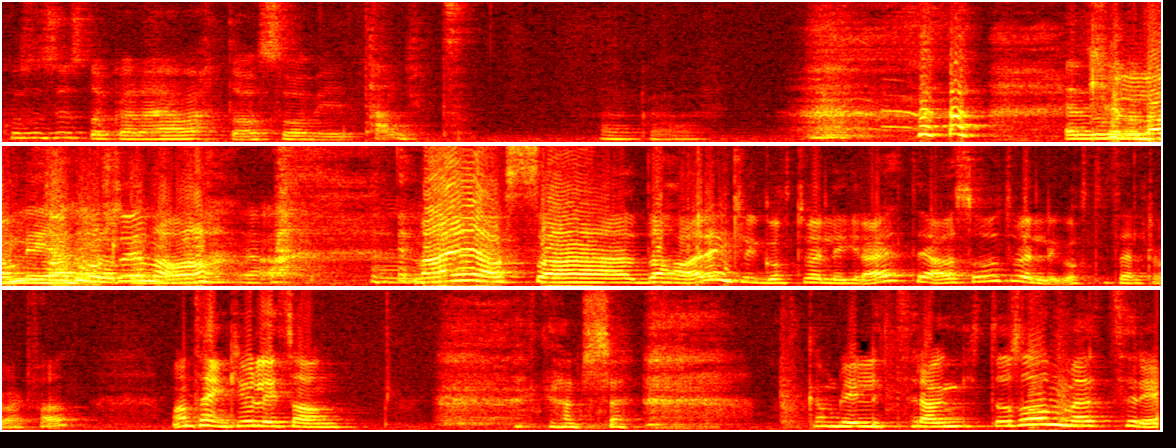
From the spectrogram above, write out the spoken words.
Hvordan syns dere det har vært å sove i telt? Er dere Er det Klamt og koselig nå, da. Ja. Nei, altså, det har egentlig gått veldig greit. Jeg har sovet veldig godt i teltet i hvert fall. Man tenker jo litt sånn Kanskje det kan bli litt trangt og sånn med tre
